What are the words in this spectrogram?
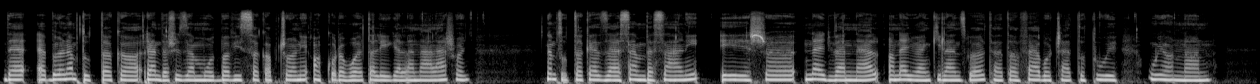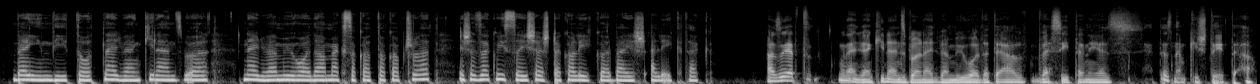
de ebből nem tudtak a rendes üzemmódba visszakapcsolni, akkora volt a légellenállás, hogy nem tudtak ezzel szembeszállni, és ö, 40-nel, a 49-ből, tehát a felbocsátott új, újonnan beindított 49-ből 40 műholddal megszakadt a kapcsolat, és ezek vissza is estek a légkörbe, és elégtek. Azért 49-ből 40 műholdat elveszíteni, ez, hát ez nem kis tétel.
